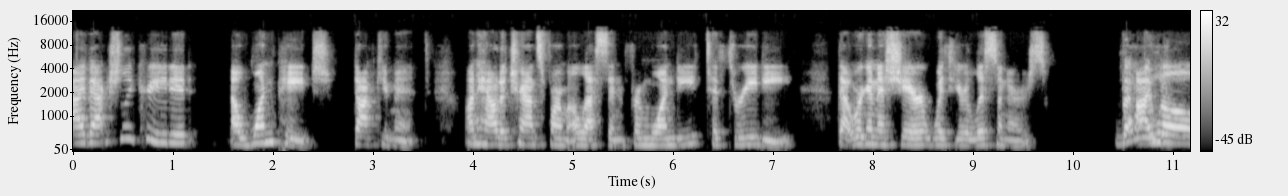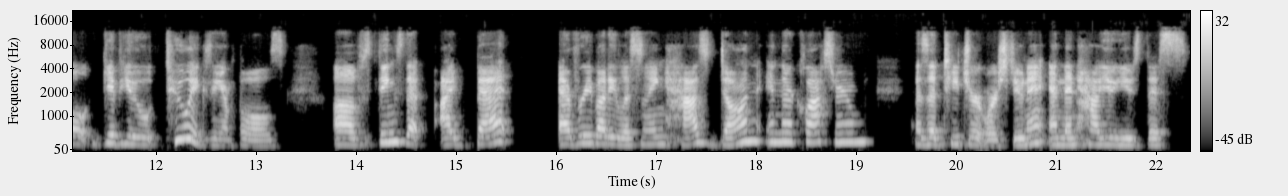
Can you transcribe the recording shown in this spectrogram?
I've actually created a one page document on how to transform a lesson from 1D to 3D that we're going to share with your listeners. But. I will give you two examples of things that I bet everybody listening has done in their classroom as a teacher or student, and then how you use this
